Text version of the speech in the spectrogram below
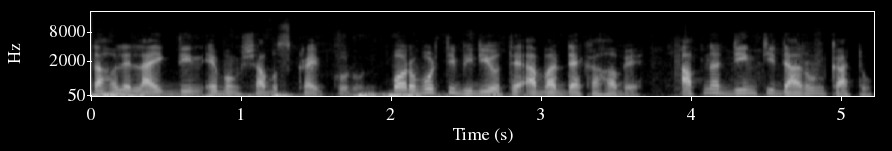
তাহলে লাইক দিন এবং সাবস্ক্রাইব করুন। পরবর্তী ভিডিওতে আবার দেখা হবে। আপনার দিনটি দারুণ কাটুক।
